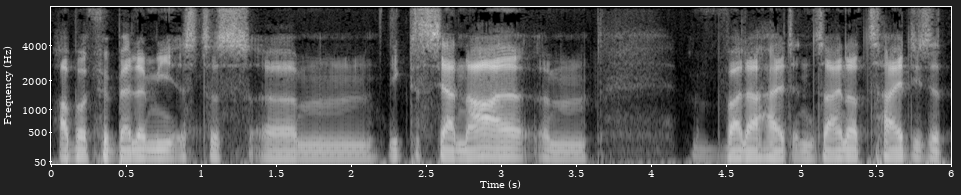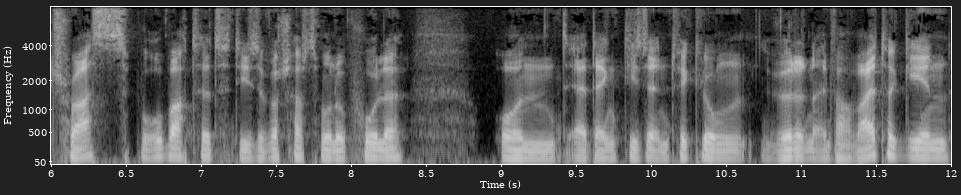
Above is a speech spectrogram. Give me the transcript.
Aber für Bellamy ist es, ähm, liegt es sehr nahe, ähm, weil er halt in seiner Zeit diese Trusts beobachtet, diese Wirtschaftsmonopole und er denkt, diese Entwicklung würde dann einfach weitergehen,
